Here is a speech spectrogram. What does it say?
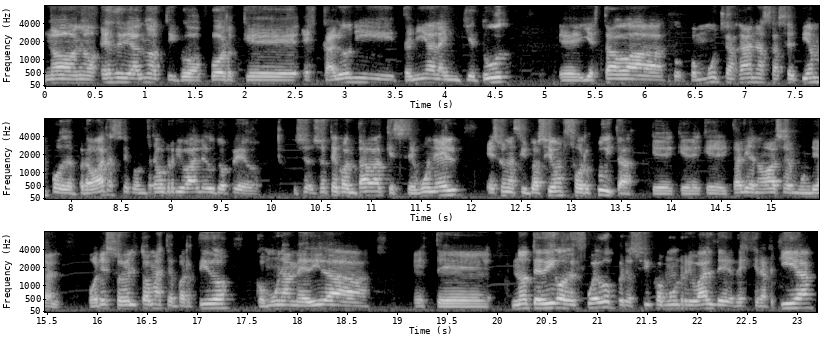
No, no, es de diagnóstico, porque Scaloni tenía la inquietud eh, y estaba con muchas ganas hace tiempo de probarse contra un rival europeo. Yo, te contaba que según él es una situación fortuita que, Italia no va a ser mundial. Por eso él toma este partido como una medida, este, no te digo de fuego, pero sí como un rival de, de jerarquía.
